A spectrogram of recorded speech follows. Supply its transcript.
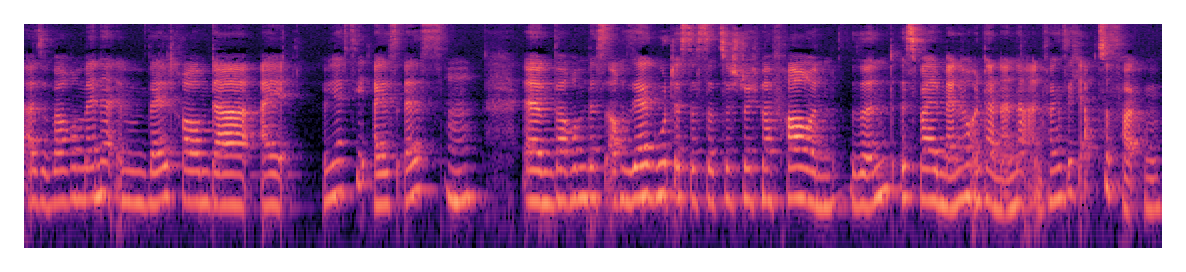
also warum Männer im Weltraum da, I, wie heißt die, ISS, ähm, warum das auch sehr gut ist, dass da zwischendurch mal Frauen sind, ist, weil Männer untereinander anfangen, sich abzufacken.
